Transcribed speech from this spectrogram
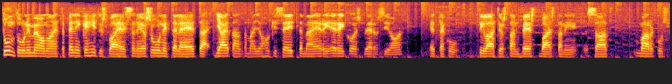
tuntuu nimenomaan, että pelin kehitysvaiheessa ne jo suunnittelee, että jaetaan tämä johonkin seitsemään eri erikoisversioon, että kun tilaat jostain Best Buysta, niin saat Markus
